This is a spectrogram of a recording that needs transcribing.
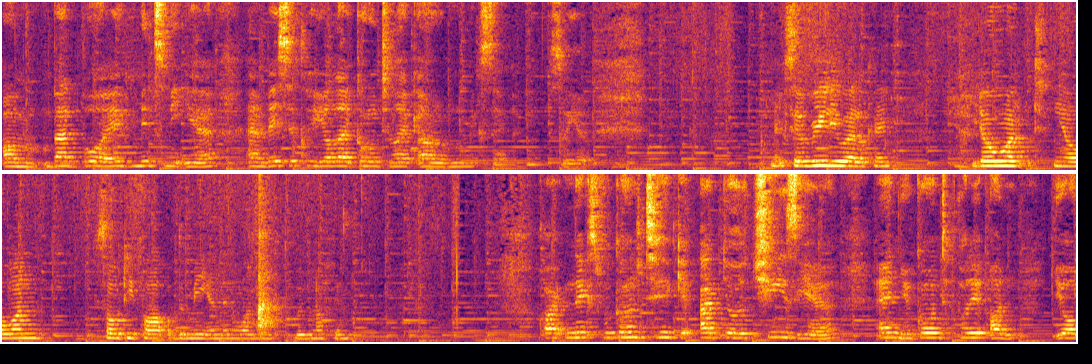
um bad boy mincemeat here, and basically you're like going to like um mix it. So yeah. Mix it really well, okay? Yeah. You don't want, you know, one salty part of the meat and then one with nothing. Alright, next we're going to get add your cheese here, and you're going to put it on your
